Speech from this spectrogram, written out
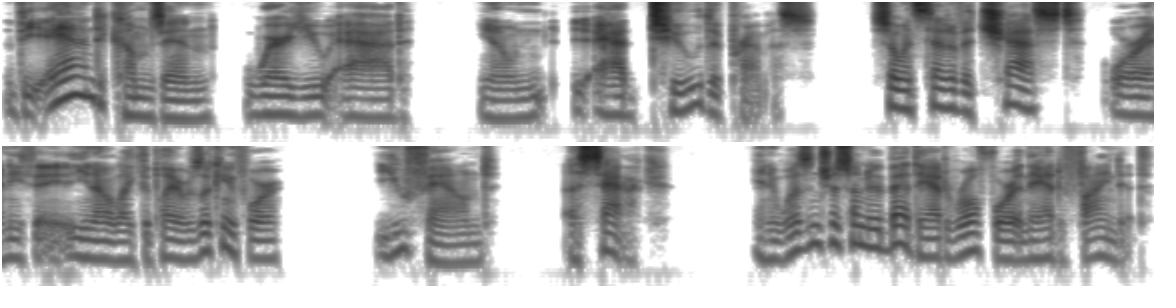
The and comes in where you add, you know, add to the premise. So instead of a chest or anything, you know, like the player was looking for, you found a sack and it wasn't just under the bed. They had to roll for it and they had to find it.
